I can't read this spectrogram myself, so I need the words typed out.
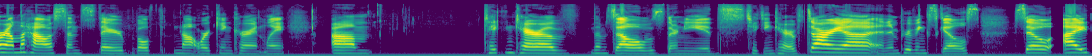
around the house since they're both not working currently. Um, taking care of themselves, their needs, taking care of Daria, and improving skills. So I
